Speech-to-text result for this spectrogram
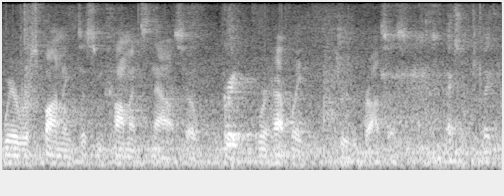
we're responding to some comments now, so. Great. We're halfway through the process. Excellent, thank you.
